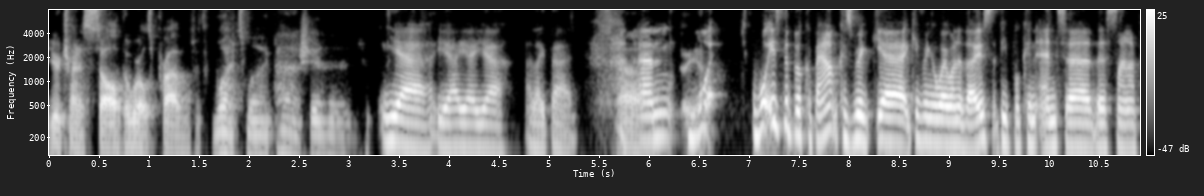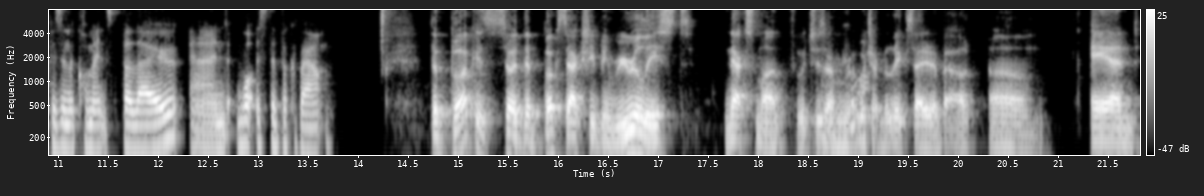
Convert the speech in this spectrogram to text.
you're trying to solve the world's problems with what's my passion. yeah, yeah, yeah, yeah. I like that. Um, Um, so, yeah. What what is the book about? Because we're uh, giving away one of those that people can enter. The sign up is in the comments below. And what is the book about? The book is so the book's actually being re-released next month, which is I'm Cool. which I'm really excited about. Um, and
